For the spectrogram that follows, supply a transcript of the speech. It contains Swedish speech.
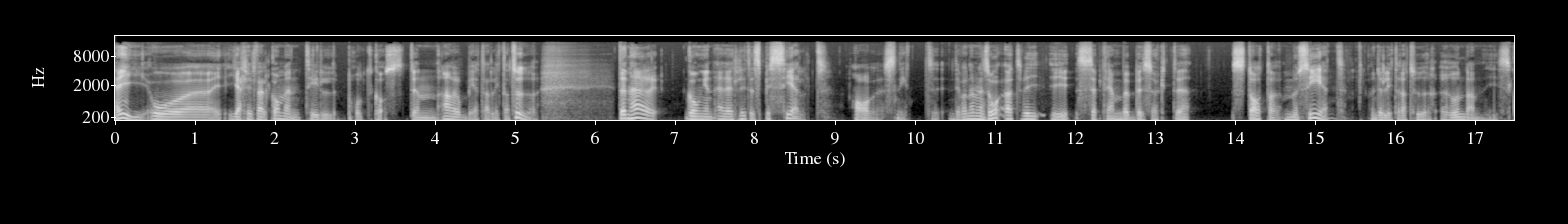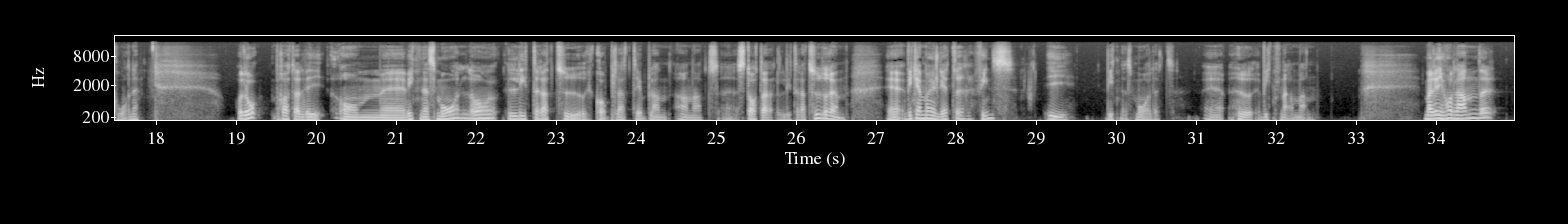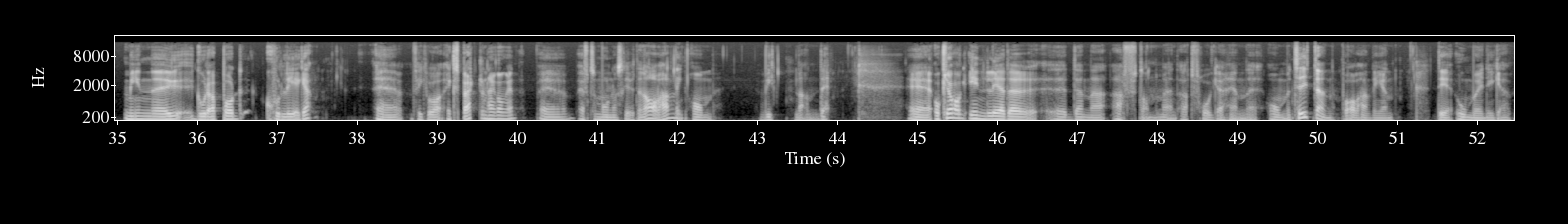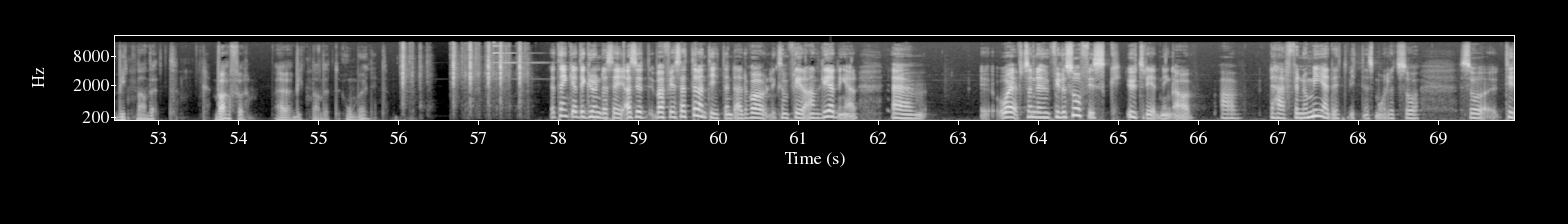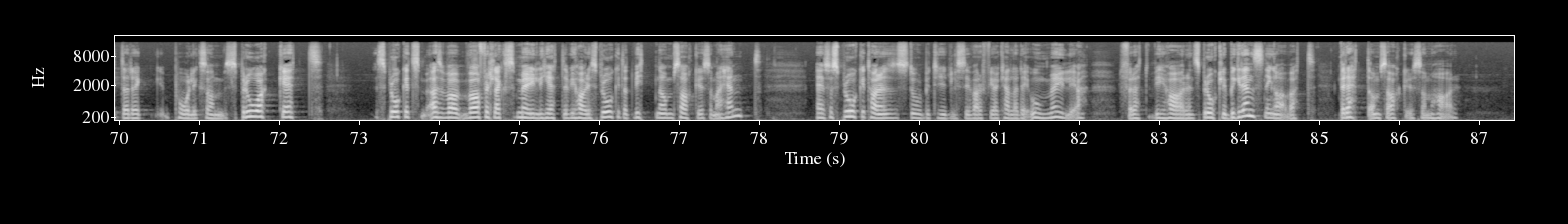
Hej och eh, hjärtligt välkommen till podcasten Arbetarlitteratur. Den här gången är det ett lite speciellt avsnitt. Det var nämligen så att vi i september besökte Statarmuseet under litteraturrundan i Skåne. Och då pratade vi om eh, vittnesmål och litteratur kopplat till bland annat eh, statarlitteraturen. Vilka möjligheter finns i vittnesmålet? Eh, hur vittnar man? Marie Hollander, min eh, goda poddkollega, eh, fick vara expert den här gången eftersom hon har skrivit en avhandling om vittnande. Eh, och jag inleder eh, denna afton med att fråga henne om titeln på avhandlingen Det omöjliga vittnandet. Varför är vittnandet omöjligt? Jag tänker att det grundar sig, alltså varför jag sätter den titeln där, det var liksom flera anledningar. Um, och eftersom det är en filosofisk utredning av, av det här fenomenet vittnesmålet så, så tittade jag på liksom språket, språket, alltså vad, vad för slags möjligheter vi har i språket att vittna om saker som har hänt. Eh, så språket har en stor betydelse i varför jag kallar det omöjliga. För att vi har en språklig begränsning av att berätta om saker som har,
